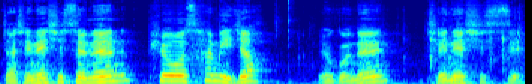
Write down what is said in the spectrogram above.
자, 제네시스는 표 3이죠? 요거는 제네시스.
